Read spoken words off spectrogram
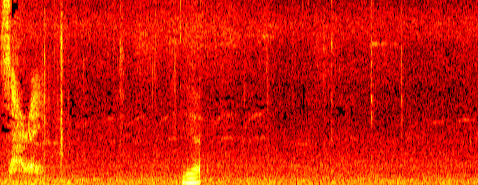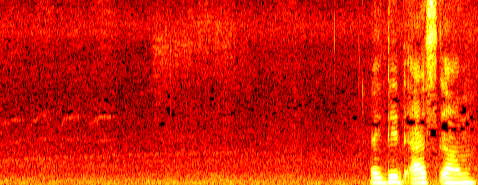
Sorry. Yeah. I did ask um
